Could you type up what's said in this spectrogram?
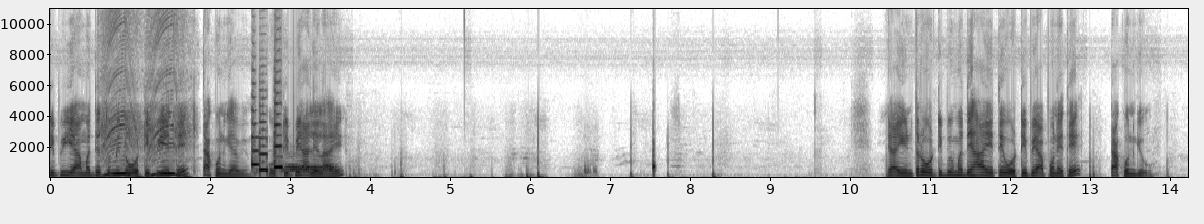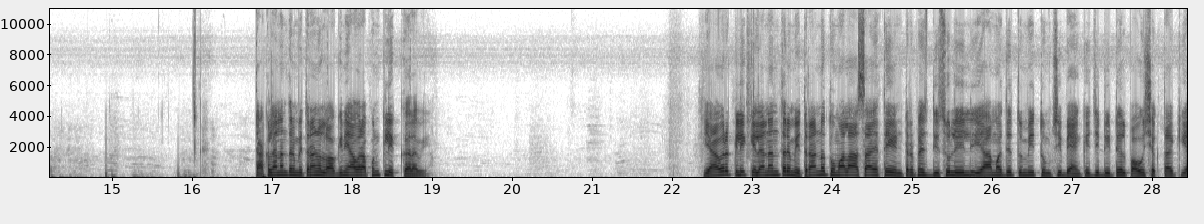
टी पी यामध्ये तुम्ही तो ओ टी पी येथे टाकून घ्यावे. ओ टी पी आलेला आहे. या इंटर ओ टी पीमध्ये हा येथे ओ टी पी आपण येथे टाकून घेऊ. टाकल्यानंतर मित्रांनो लॉग इन यावर आपण क्लिक करावे. यावर क्लिक केल्यानंतर मित्रांनो तुम्हाला असा येथे इंटरफेस दिसून येईल. यामध्ये तुम्ही तुमची बँकेची डिटेल पाहू शकता की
